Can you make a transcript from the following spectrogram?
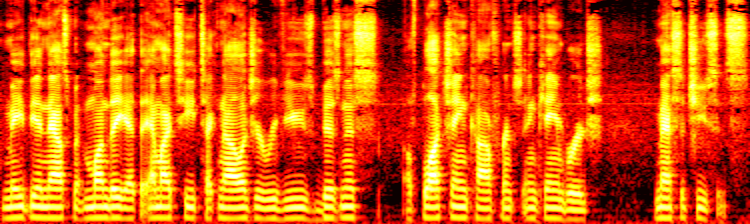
made the announcement Monday at the MIT Technology Review's Business of Blockchain conference in Cambridge, Massachusetts.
